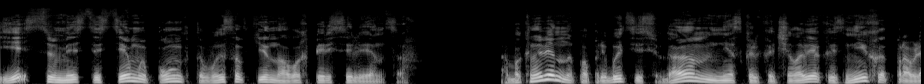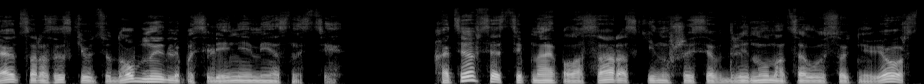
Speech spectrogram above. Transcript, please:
Есть вместе с тем и пункт высадки новых переселенцев. Обыкновенно по прибытии сюда несколько человек из них отправляются разыскивать удобные для поселения местности. Хотя вся степная полоса, раскинувшаяся в длину на целую сотню верст,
